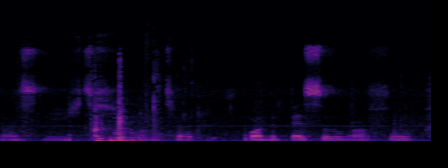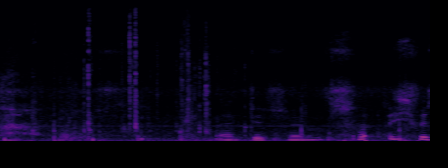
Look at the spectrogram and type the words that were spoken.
Weiß nicht. Ich brauche eine bessere Waffe. Ein P5. Ich will.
